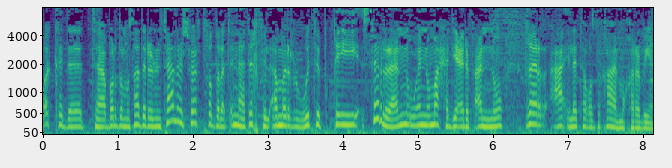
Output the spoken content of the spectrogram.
وأكدت برضو المصادر إنه تايلر سويفت فضلت إنها تخفي الأمر وتبقي سرا وإنه ما حد يعرف عنه غير عائلتها واصدقائها المقربين.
